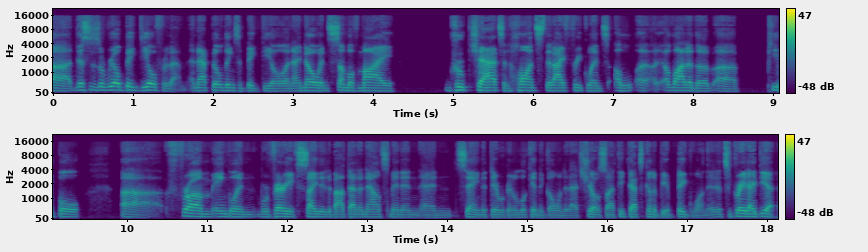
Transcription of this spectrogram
uh, this is a real big deal for them, and that building's a big deal. And I know in some of my group chats and haunts that I frequent, a, a lot of the uh, people uh, from England were very excited about that announcement and and saying that they were going to look into going to that show. So I think that's going to be a big one, and it's a great idea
